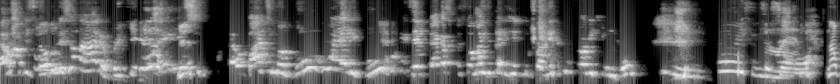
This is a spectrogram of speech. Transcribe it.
É uma visão do visionário, porque é isso. É o Batman burro, o L burro, quer dizer, ele pega as pessoas mais inteligentes do planeta e transforma em um burro. Não,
